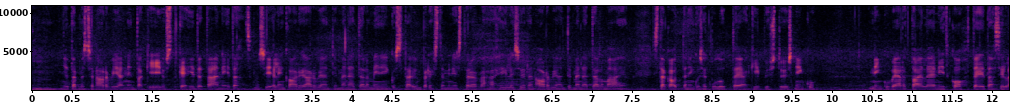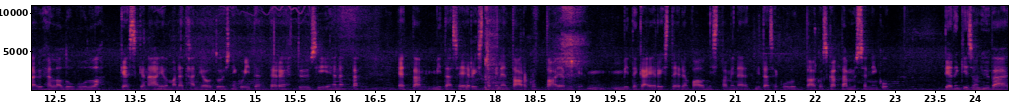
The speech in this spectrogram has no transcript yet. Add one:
Mm. Ja tämmöisen arvioinnin takia just kehitetään niitä semmoisia elinkaariarviointimenetelmiä, niin kuin sitä ympäristöministeriön vähähiilisyyden arviointimenetelmää ja sitä kautta niin kuin se kuluttajakin pystyisi niin kuin niin kuin vertailee niitä kohteita sillä yhdellä luvulla keskenään ilman, että hän joutuisi niin kuin itse perehtyä siihen, että, että mitä se eristäminen tarkoittaa ja miten eristeiden valmistaminen, että mitä se kuluttaa, koska tämmöisen niin kuin tietenkin se on hyvä,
